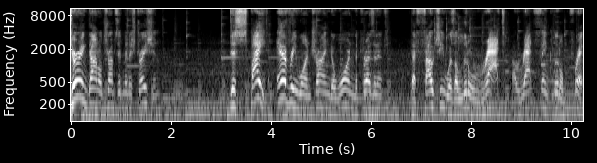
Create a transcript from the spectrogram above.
During Donald Trump's administration, despite everyone trying to warn the president that Fauci was a little rat, a rat fink little prick,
